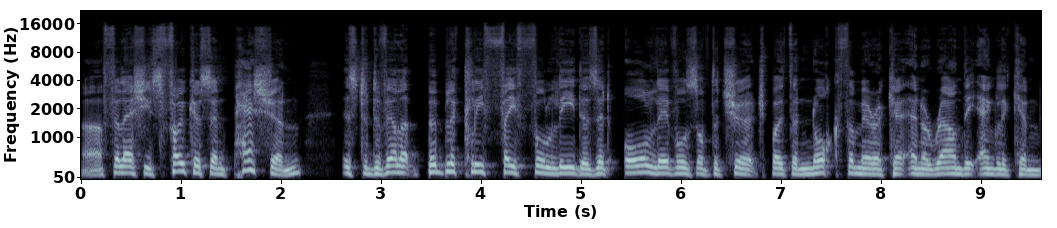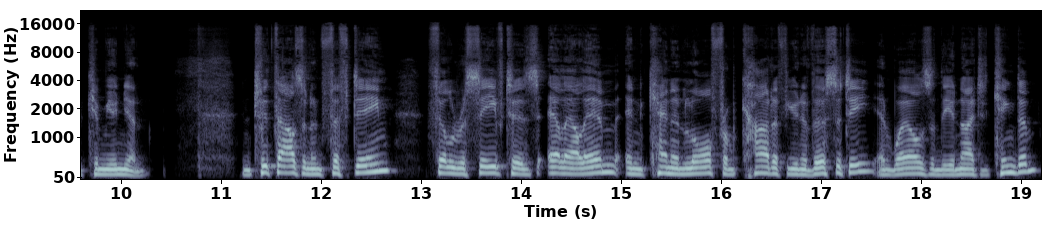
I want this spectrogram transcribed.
Uh, Phil Ashey's focus and passion is to develop biblically faithful leaders at all levels of the church, both in North America and around the Anglican Communion. In 2015, Phil received his LLM in canon law from Cardiff University in Wales in the United Kingdom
